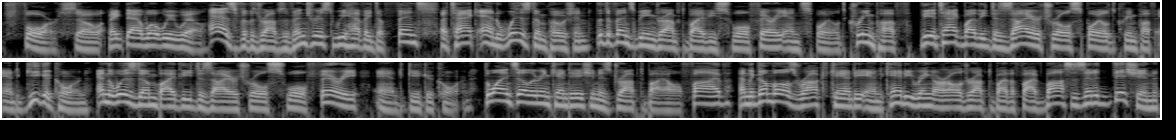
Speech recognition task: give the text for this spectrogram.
four, so make that what we will. As for the drops of interest, we have a defense, attack, and wisdom potion, the defense being dropped by the Swole Fairy and Spoiled Cream Puff, the attack by the Desire Troll, Spoiled Cream Puff, and Gigacorn, and the wisdom by the Desire Troll, Swole Fairy, and Gigacorn. The Wine Cellar incantation is dropped by all five, and the Gumballs Rock Rock candy and Candy Ring are all dropped by the five bosses in addition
